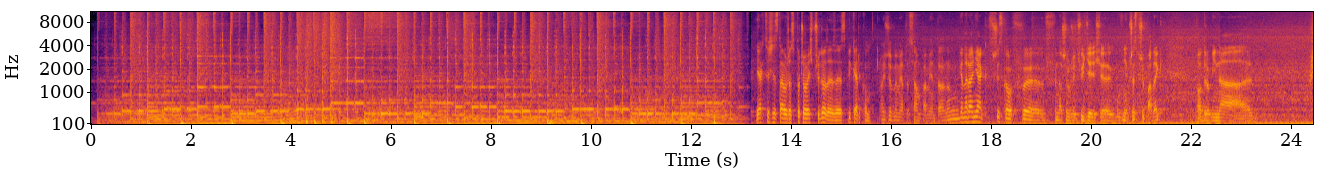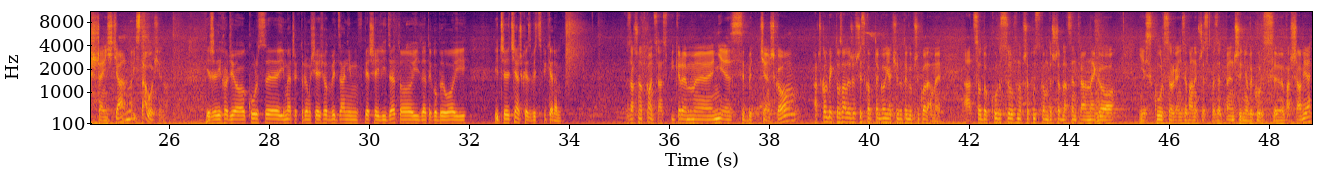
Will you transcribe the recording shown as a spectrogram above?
Jak to się stało, że rozpocząłeś przygodę ze speakerką? Oj, żebym ja to sam pamiętał. No, generalnie jak wszystko w, w naszym życiu dzieje się głównie przez przypadek, odrobina szczęścia, no i stało się. No. Jeżeli chodzi o kursy i mecze, które musiałeś odbyć zanim w pierwszej lidze, to ile tego było i, i czy ciężko jest być speakerem? Zacznę od końca. Speakerem e, nie jest być ciężko, aczkolwiek to zależy wszystko od tego, jak się do tego przykładamy. A co do kursów, no przepustką do szczebla centralnego jest kurs organizowany przez PZPN, trzydniowy kurs w Warszawie.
